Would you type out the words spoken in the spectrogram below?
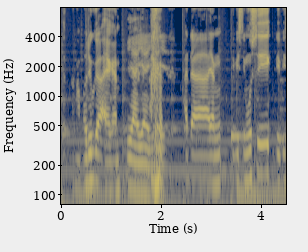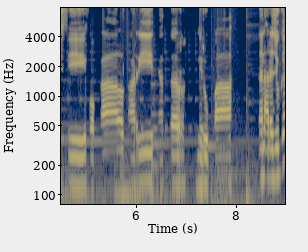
kurang hafal juga ya kan. iya iya iya. iya. Ada yang divisi musik, divisi vokal, tari, teater, seni rupa, dan ada juga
